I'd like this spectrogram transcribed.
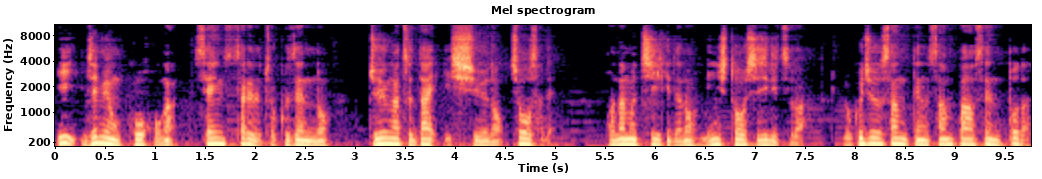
イ・ジェミョン候補が選出される直前の10月第1週の調査で、ホナム地域での民主党支持率は63.3%だっ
